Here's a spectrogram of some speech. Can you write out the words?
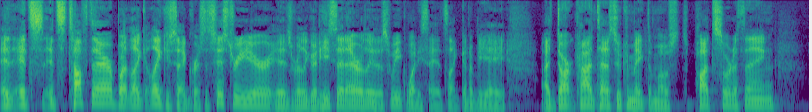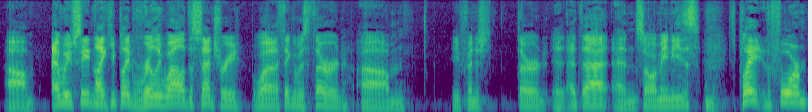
it, it's it's tough there, but like like you said, Chris, his history here is really good. He said earlier this week, what he say? It's like going to be a a dart contest who can make the most putts, sort of thing. Um, and we've seen like he played really well at the Sentry. Well, I think it was third. Um, he finished third at that, and so I mean he's he's playing the form,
